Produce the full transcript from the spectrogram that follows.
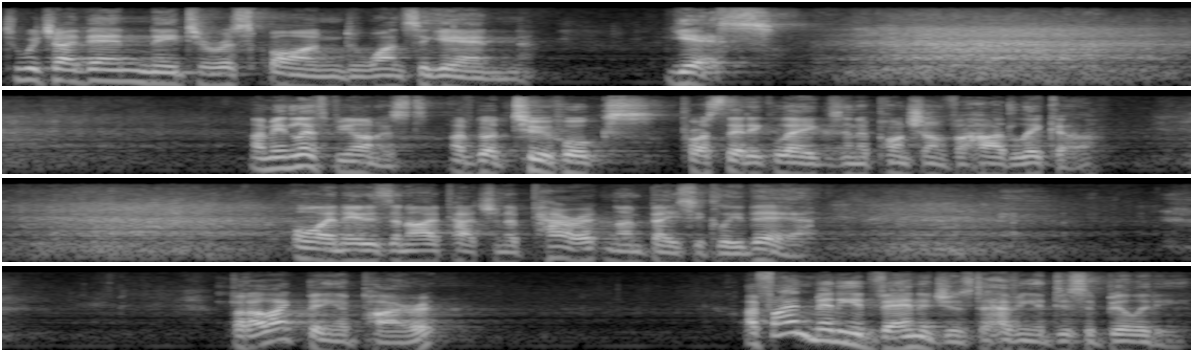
to which I then need to respond once again, Yes. I mean, let's be honest. I've got two hooks, prosthetic legs, and a penchant for hard liquor. All I need is an eye patch and a parrot, and I'm basically there. But I like being a pirate. I find many advantages to having a disability.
